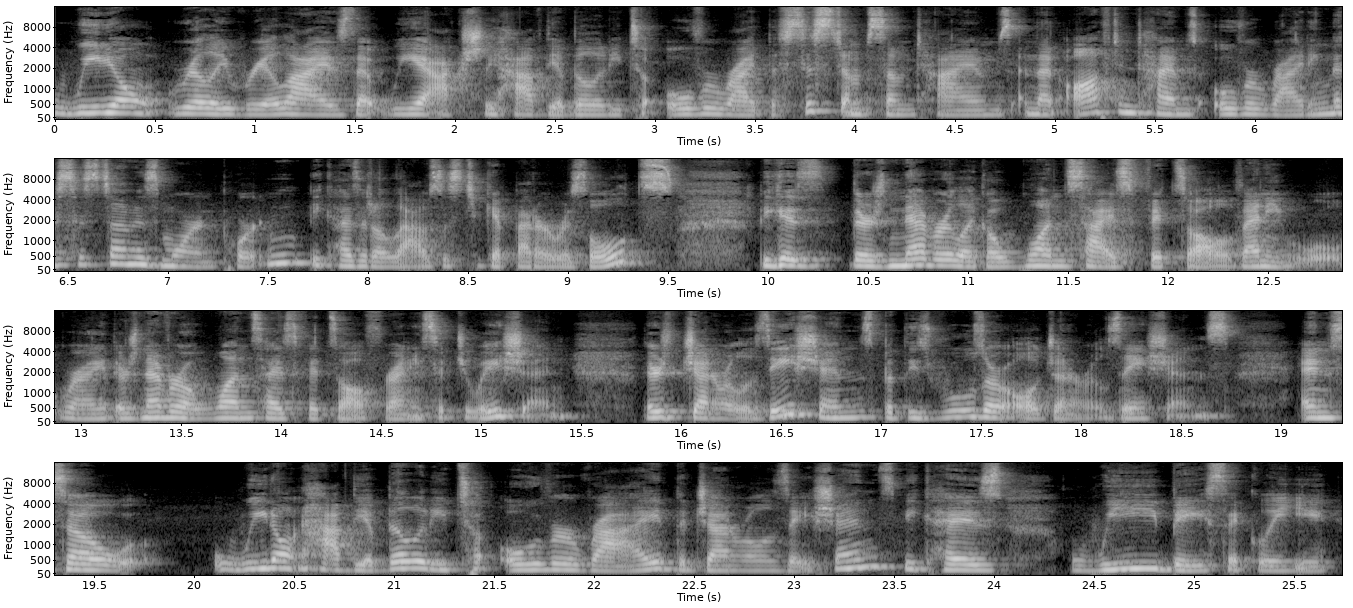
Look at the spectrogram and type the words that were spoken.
we don't really realize that we actually have the ability to override the system sometimes, and that oftentimes overriding the system is more important because it allows us to get better results. Because there's never like a one size fits all of any rule, right? There's never a one size fits all for any situation. There's generalizations, but these rules are all generalizations. And so we don't have the ability to override the generalizations because we basically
